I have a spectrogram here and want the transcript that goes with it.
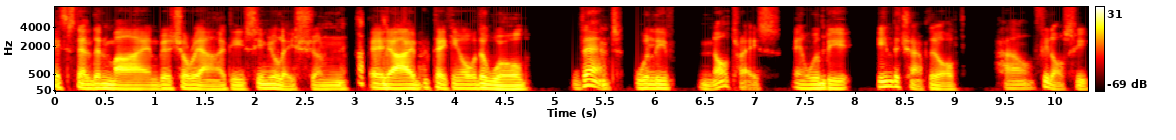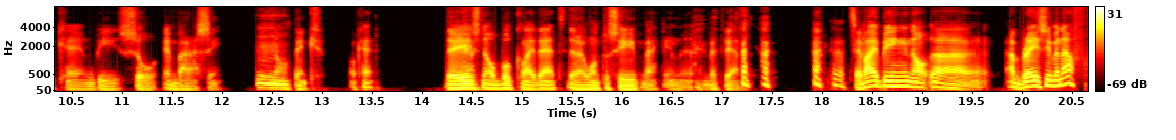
Extended mind, virtual reality, simulation, AI taking over the world. That will leave no trace and will be in the chapter of how philosophy can be so embarrassing. Mm. No, thank you. Okay. There is no book like that that I want to see back in uh, back there. Am I being not uh, abrasive enough?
